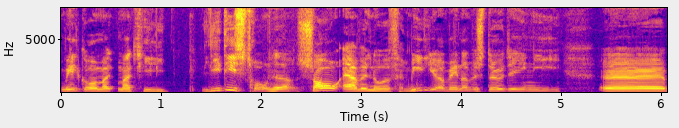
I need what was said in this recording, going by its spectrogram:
Melgaard Markilidis, tror hun hedder. Sorg er vel noget familie og venner vil støtte ind i. Øh,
